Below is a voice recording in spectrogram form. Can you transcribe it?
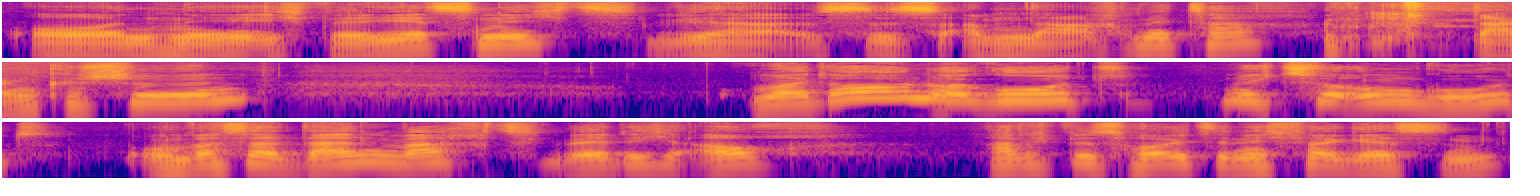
und nee, ich will jetzt nichts. Wir, es ist am Nachmittag. Dankeschön. Und meint, oh, na gut, nichts für ungut. Und was er dann macht, werde ich auch, habe ich bis heute nicht vergessen.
